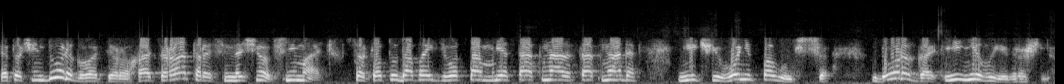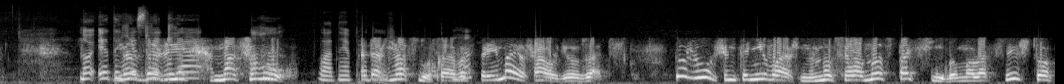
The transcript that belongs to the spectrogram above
Это очень дорого, во-первых. А оператор, если начнет снимать, так вот туда пойди, вот там мне так надо, так надо, ничего не получится. Дорого и невыигрышно. Но это Ну, если даже для... на слух. Ага. Ладно, я А даже продолжу. на слух, когда Ага. воспринимаешь аудиозапись, тоже, в общем-то, не важно, но все равно спасибо, молодцы, что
